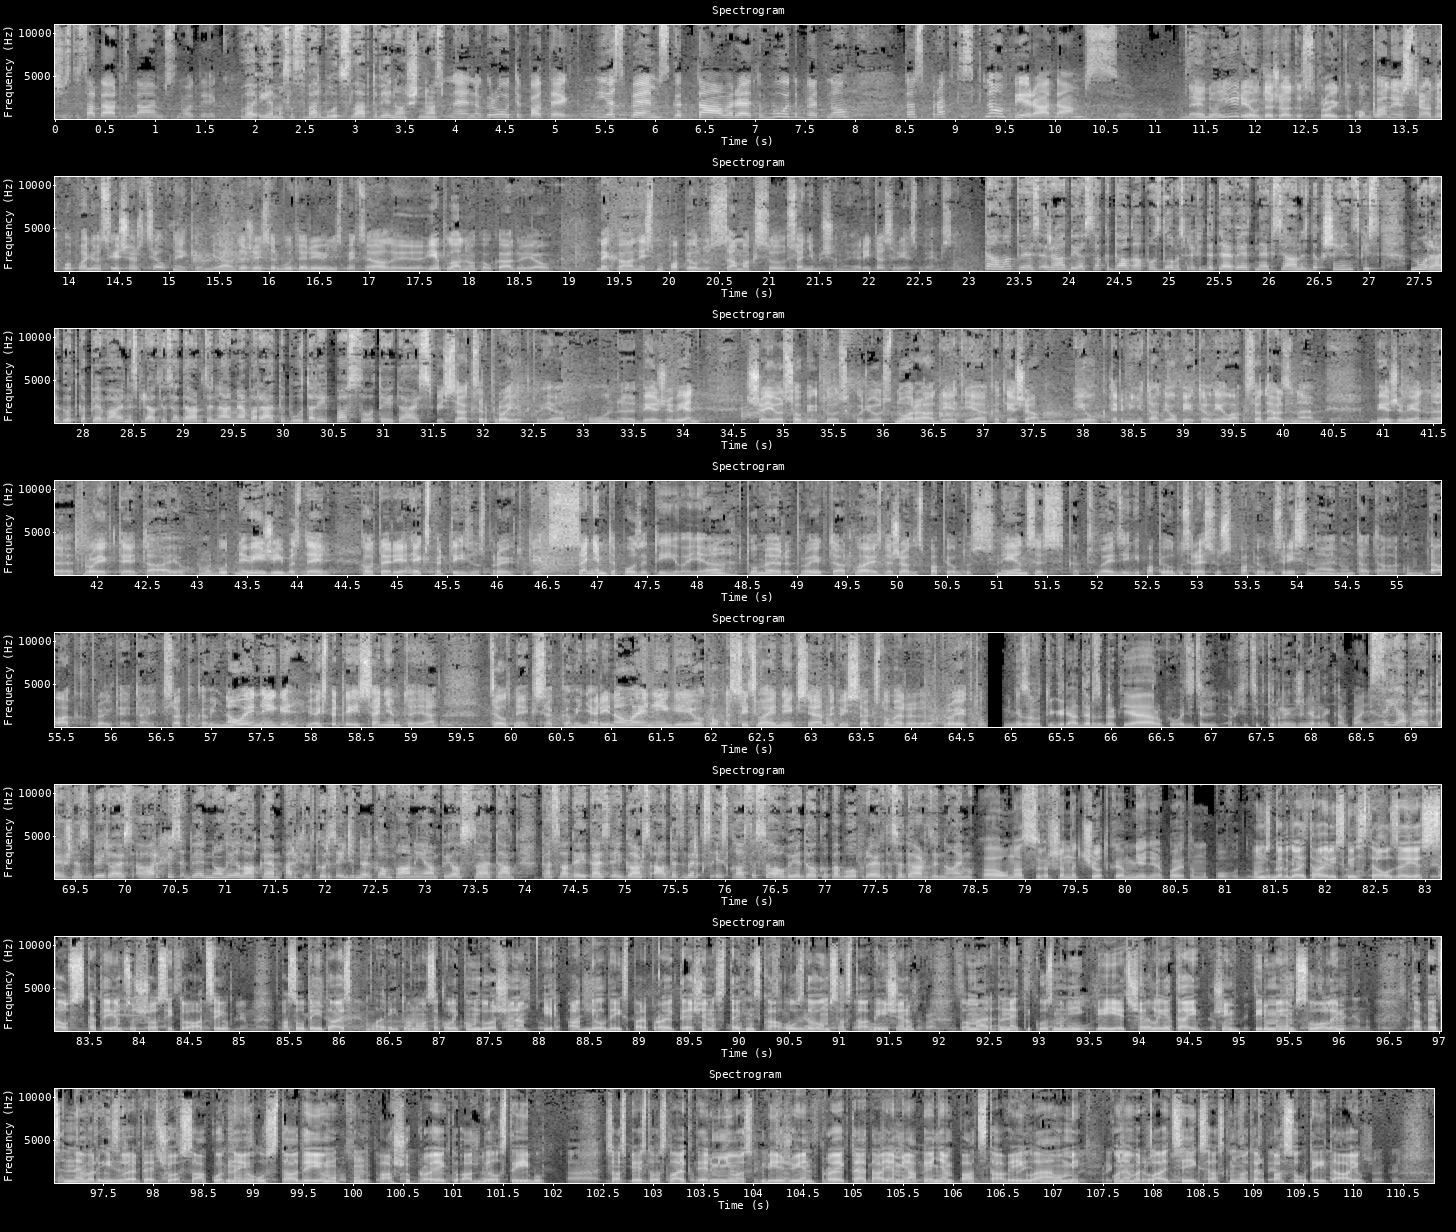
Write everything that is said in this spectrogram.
šis sadārdzinājums notiek. Vai iemesls var būt slēpta vienošanās? Nē, nu, grūti pateikt. Iespējams, ka tā varētu būt, bet nu, tas praktiski nav pierādāms. Nē, nu ir jau dažādas projektu kompānijas strādā kopā ļoti cieši ar celtniekiem. Jā, dažreiz varbūt arī viņi speciāli ieplāno kaut kādu jau mehānismu papildus samaksu saņemšanai. Arī tas ir iespējams. Jā. Tā Latvijas rādio saka Dāngāpos domas priekšdetēja vietnieks Jānis Dukšīnskis, noraidot, ka pie vainas projekta sadārdzinājumiem varētu būt arī pasūtītājs. Viss sāks ar projektu, jā, un e, bieži vien šajos objektos, kur jūs norādiet, ja, ka tiešām ilgtermiņa tādi objekti ar lielāku sadārdzinājumu, bieži vien e, projektētāju, varbūt nevīžības dēļ, kaut arī ekspertīze uz projektu tiek saņemta pozitīva, ja, tomēr projektā atklājas dažādas papildus nianses, kad vajadzīgi papildus resursi, papildus risinājumi un tā tālāk. Un tālāk projektētāji saka, ka viņi nav vainīgi, jo ekspertīze saņemta. Ja. Celtnieki saka, ka viņi arī nav vainīgi, jo kaut kas cits vainīgs, jā, bet viss sāks tomēr ar projektu. Меня зовут Игорь Адлерсберг, я руководитель архитектурно-инженерной компании. Sijā projektēšanas birojas Arhis bija no lielākajām arhitektūras inženieru kompānijām pilsētā. Tās vadītājs Igārs Adelsbergs izklāsta savu viedokli par būvprojekta sadārdzinājumu. А у нас совершенно четкое мнение по этому поводу. Mums gadu gaitā ir izkristalizējies savs skatījums uz šo situāciju. Pasūtītājs, lai arī to nosaka likumdošana, ir atbildīgs par projektēšanas tehniskā uzdevuma sastādīšanu. Tomēr netika uzmanīgi pieiet šai lietai šim pirmajam solim. Tāpēc nevar izvērtēt šo sākotnējo uzstādījumu un pašu projektu atbilstību. Saspiestos laika termiņos bieži vien projektētājiem jāpieņem patstāvīgi lēmumi, ko nevar laicīgi saskaņot ar pasūtītāju.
